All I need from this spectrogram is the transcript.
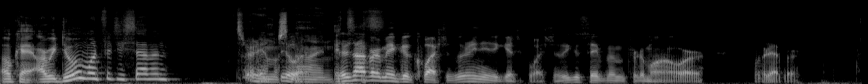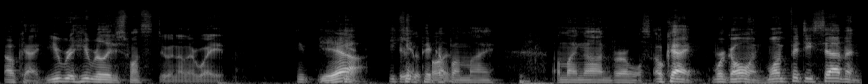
Okay, are we doing 157? It's already Let's almost do it. nine. It's- There's not very many good questions. We don't even need to get to questions. We can save them for tomorrow or whatever. Okay, you re- he really just wants to do another weight. He, he Yeah, can't, he here's can't the pick up on my on my non-verbals. Okay, we're going 157.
